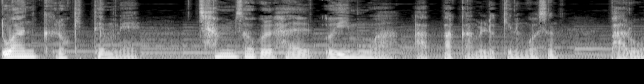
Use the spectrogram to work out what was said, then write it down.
또한 그렇기 때문에 참석을 할 의무와 압박감을 느끼는 것은 바로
